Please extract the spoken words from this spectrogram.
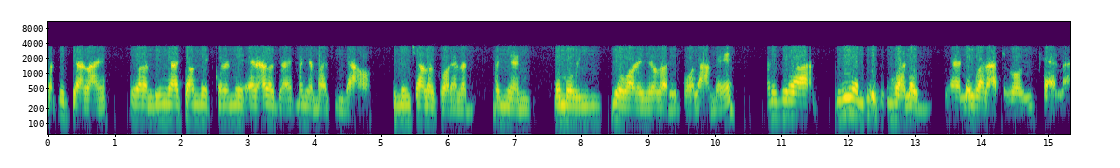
ဘာတစ်ကြာလာရင် ဒီကလင်းငါချောင်းနဲ့ခရနေအဲ့အဲ့လိုကြာမှညမှာကြည့်တာအောင်ဒီမင်းချလို့ခေါ်တယ်လားမညံ memory ပြောရတဲ့ယောဂတွေပေါ်လာမယ်အဲ့ဒီကဒီရဲ့ဒီကလောက်လောက်လာတော့ကြီးခက်လာ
